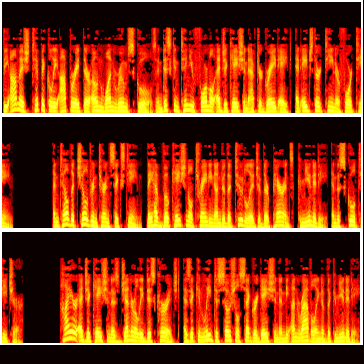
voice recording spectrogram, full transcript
The Amish typically operate their own one-room schools and discontinue formal education after grade 8, at age 13 or 14. Until the children turn 16, they have vocational training under the tutelage of their parents, community, and the school teacher. Higher education is generally discouraged, as it can lead to social segregation and the unraveling of the community.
